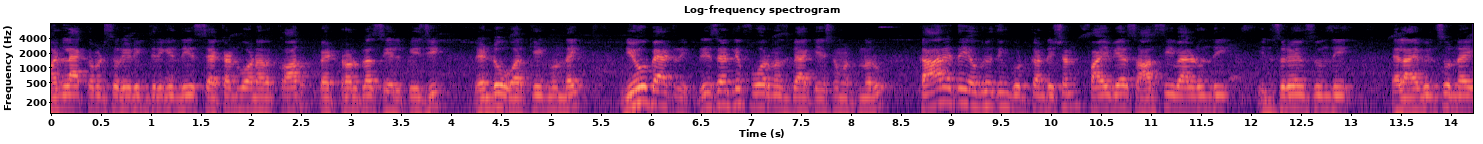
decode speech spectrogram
వన్ ల్యాక్ కిలోమీటర్స్ రీడింగ్ తిరిగింది second owner car petrol plus LPG. రెండు వర్కింగ్ ఉన్నాయి. New battery recently four months back వేసినామంటున్నారు కార్ అయితే everything good condition five years RC valid ఉంది ఇన్సూరెన్స్ ఉంది ఎలైవిల్స్ ఉన్నాయి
